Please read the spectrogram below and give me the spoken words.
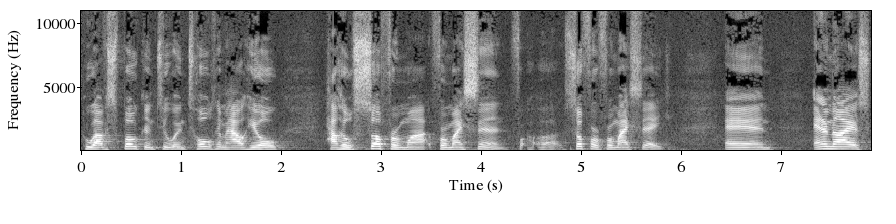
who I've spoken to, and told him how he'll, how he'll suffer my, for my sin, for, uh, suffer for my sake. And Ananias,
